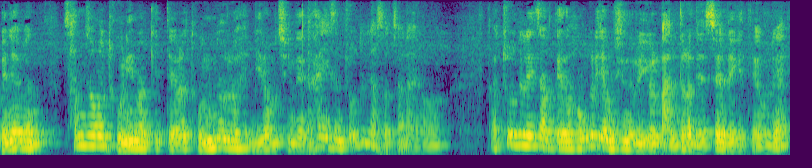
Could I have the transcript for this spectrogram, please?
음. 왜냐면 삼성은 돈이 많기 때문에 돈으로 해- 밀어붙이면 되는데 하이닉스는 쪼들렸었잖아요. 그러니까 쪼들린 상태에서 헝그리 정신으로 이걸 만들어냈어야 되기 때문에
